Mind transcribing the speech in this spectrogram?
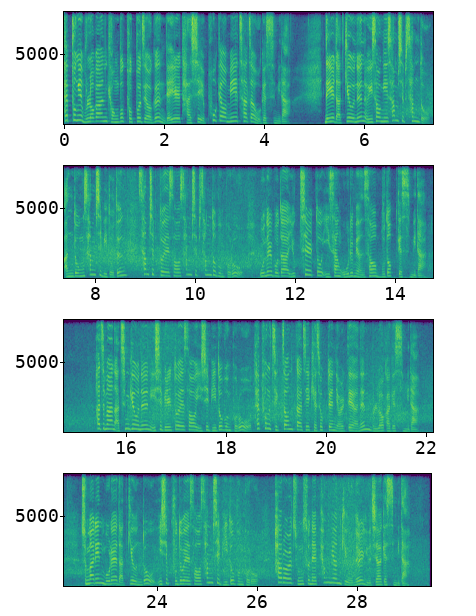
태풍이 물러간 경북 북부 지역은 내일 다시 폭염이 찾아오겠습니다. 내일 낮 기온은 의성이 33도, 안동 32도 등 30도에서 33도 분포로 오늘보다 6, 7도 이상 오르면서 무덥겠습니다. 하지만 아침 기온은 21도에서 22도 분포로 태풍 직전까지 계속된 열대야는 물러가겠습니다. 주말인 모레 낮 기온도 29도에서 32도 분포로 8월 중순의 평년 기온을 유지하겠습니다.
